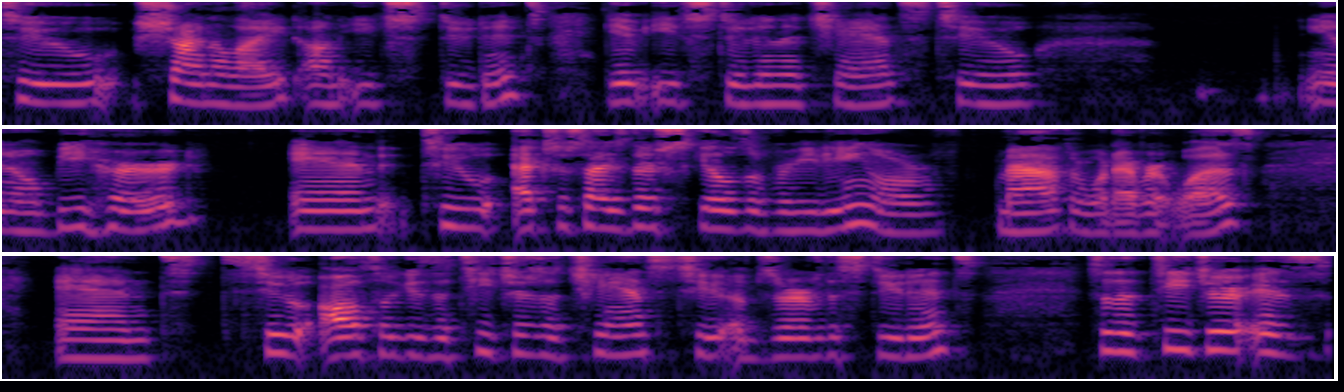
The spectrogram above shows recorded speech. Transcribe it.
to shine a light on each student, give each student a chance to, you know, be heard and to exercise their skills of reading or math or whatever it was. And to also give the teachers a chance to observe the students. So the teacher is,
